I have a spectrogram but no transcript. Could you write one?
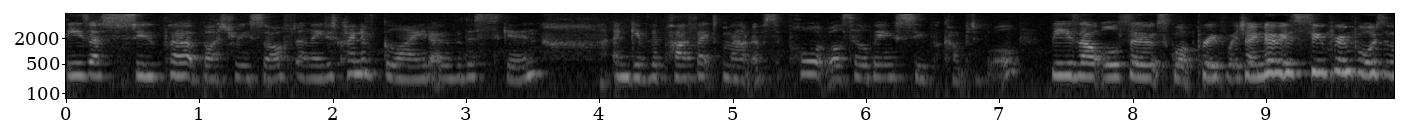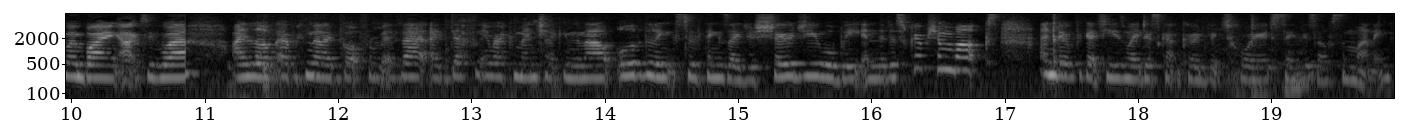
These are super buttery soft and they just kind of glide over the skin and give the perfect amount of support while still being super comfortable. These are also squat proof, which I know is super important when buying activewear. I love everything that I've got from Yvette. I definitely recommend checking them out. All of the links to the things I just showed you will be in the description box. And don't forget to use my discount code Victoria to save yourself some money.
